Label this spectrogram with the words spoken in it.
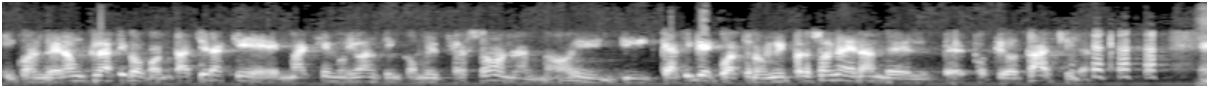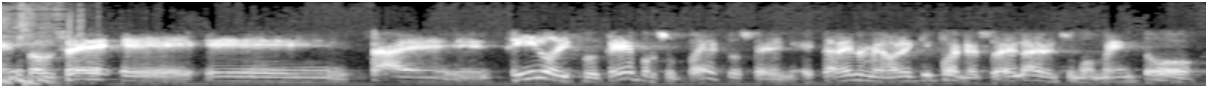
y cuando era un clásico con Táchira que máximo iban 5.000 personas, ¿no? Y, casi que 4.000 personas eran del, Deportivo Táchira. Entonces, eh, eh, eh, sí, lo disfruté, por supuesto. estar en el mejor equipo de Venezuela en su momento,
